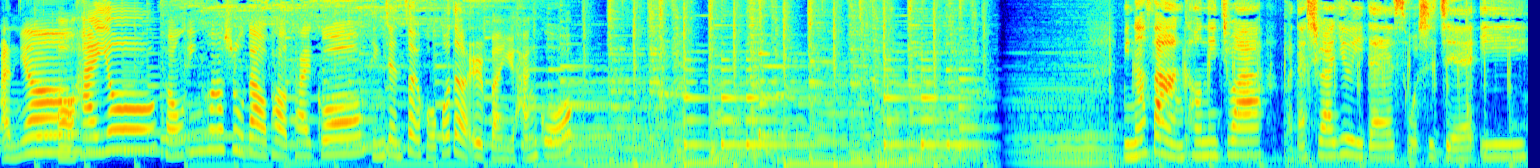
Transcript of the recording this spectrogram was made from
安妞，哦嗨哟！从樱花树到泡菜锅，听见最活泼的日本与韩国。皆さんこんにちは。私はゆいです。我是杰一。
